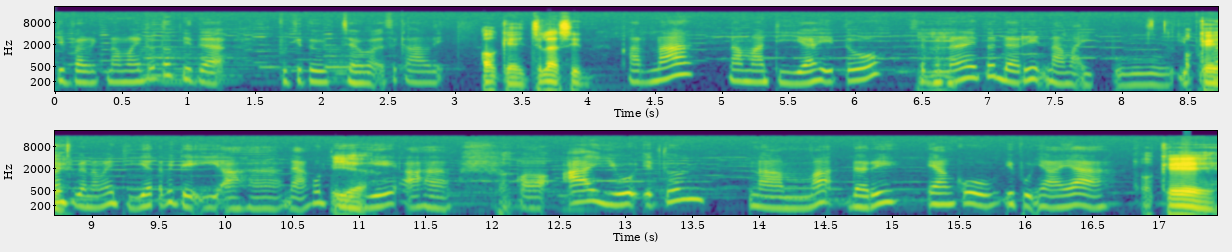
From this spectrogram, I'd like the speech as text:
dibalik nama itu tuh tidak begitu Jawa sekali. Oke jelasin. Karena nama dia itu sebenarnya itu dari nama ibu. Ibu Oke. kan juga namanya dia tapi D I A H. Nah aku D Iya. I A H. Kalau Ayu itu nama dari yangku ibunya ayah. Oke.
